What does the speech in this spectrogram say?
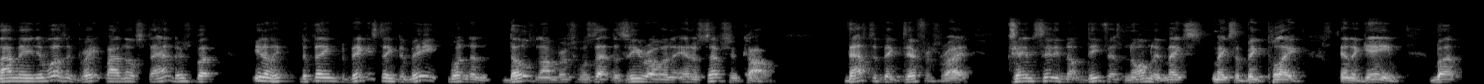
I mean, it wasn't great by no standards. But you know, the thing, the biggest thing to me wasn't the, those numbers was that the zero in the interception column. That's the big difference, right? Kansas City defense normally makes makes a big play in a game, but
